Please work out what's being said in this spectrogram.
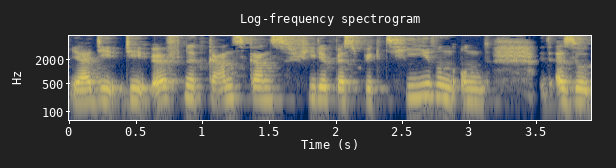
Ja, die, die öffnet ganz, ganz viele Perspektiven und also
